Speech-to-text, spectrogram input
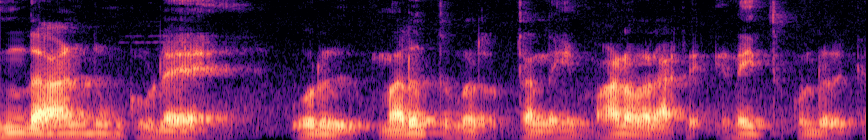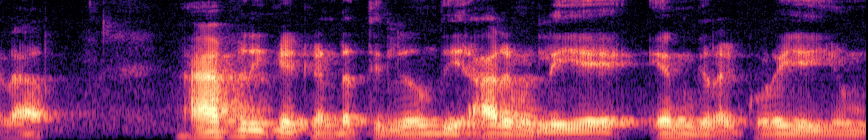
இந்த ஆண்டும் கூட ஒரு மருத்துவர் தன்னை மாணவராக இணைத்து கொண்டிருக்கிறார். ஆப்பிரிக்க கண்டத்திலிருந்து யாரும் இல்லையே என்கிற குறையையும்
